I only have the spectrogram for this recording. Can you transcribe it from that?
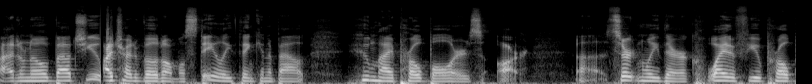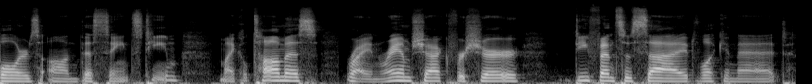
I don't know about you. I try to vote almost daily thinking about who my Pro Bowlers are. Uh, certainly, there are quite a few Pro Bowlers on this Saints team. Michael Thomas, Ryan Ramczyk for sure. Defensive side, looking at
